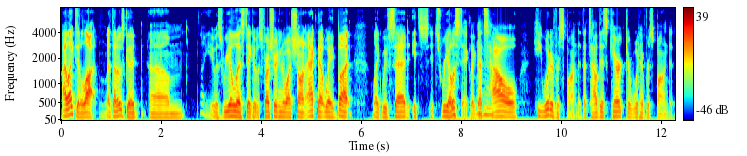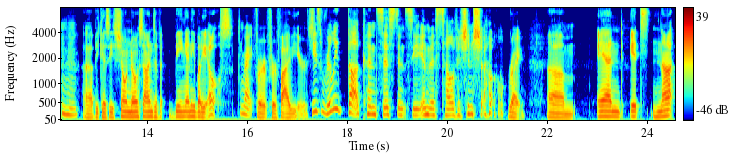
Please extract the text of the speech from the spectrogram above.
I liked it a lot. I thought it was good. Um, it was realistic. It was frustrating to watch Sean act that way, but like we've said, it's it's realistic. Like Mm-hmm. that's how he would have responded. That's how this character would have responded, Mm-hmm. uh, because he's shown no signs of being anybody else right. for for five years. He's really the consistency in this television show. Right. Um, and it's not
